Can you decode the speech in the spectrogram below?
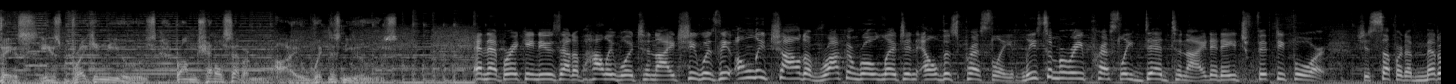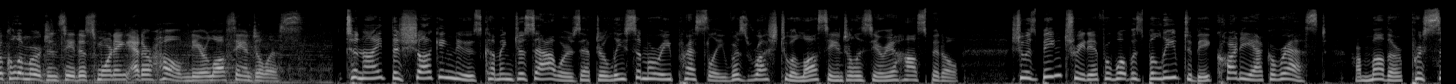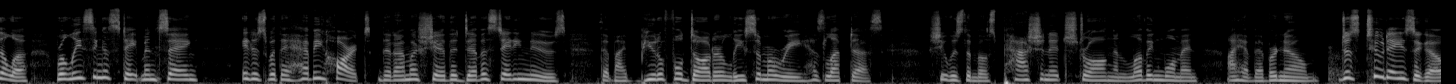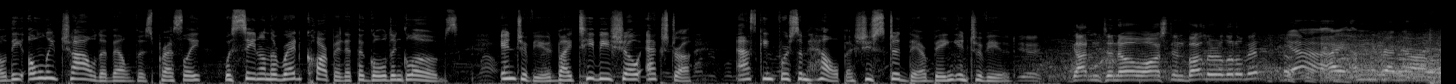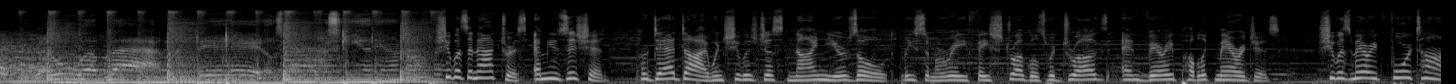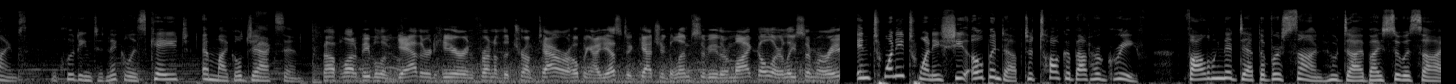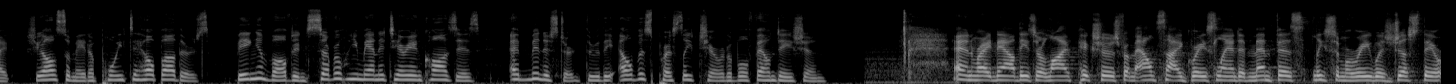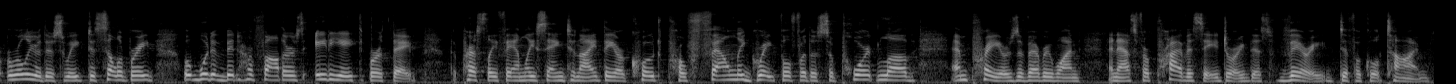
This is breaking news from Channel 7 Eyewitness News. And that breaking news out of Hollywood tonight. She was the only child of rock and roll legend Elvis Presley. Lisa Marie Presley dead tonight at age 54. She suffered a medical emergency this morning at her home near Los Angeles. Tonight, the shocking news coming just hours after Lisa Marie Presley was rushed to a Los Angeles area hospital. She was being treated for what was believed to be cardiac arrest. Her mother, Priscilla, releasing a statement saying, It is with a heavy heart that I must share the devastating news that my beautiful daughter, Lisa Marie, has left us. She was the most passionate, strong, and loving woman I have ever known. Just two days ago, the only child of Elvis Presley was seen on the red carpet at the Golden Globes. Interviewed by TV show Extra, asking for some help as she stood there being interviewed. You gotten to know Austin Butler a little bit? Yeah, I, I'm gonna grab your arm. She was an actress and musician. Her dad died when she was just nine years old. Lisa Marie faced struggles with drugs and very public marriages. She was married four times including to Nicolas Cage and Michael Jackson. An awful lot of people have gathered here in front of the Trump Tower, hoping, I guess, to catch a glimpse of either Michael or Lisa Marie. In 2020, she opened up to talk about her grief following the death of her son, who died by suicide. She also made a point to help others, being involved in several humanitarian causes administered through the Elvis Presley Charitable Foundation. And right now, these are live pictures from outside Graceland in Memphis. Lisa Marie was just there earlier this week to celebrate what would have been her father's 88th birthday. The Presley family saying tonight they are, quote, profoundly grateful for the support, love, and prayers of everyone and ask for privacy during this very difficult time.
